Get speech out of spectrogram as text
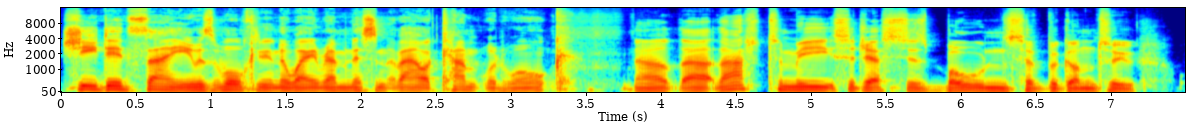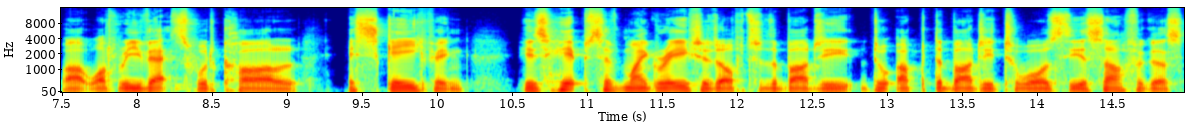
She did say he was walking in a way reminiscent of how a cunt would walk. Now that that to me suggests his bones have begun to uh, what we vets would call escaping. His hips have migrated up to the body, to, up the body towards the esophagus,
